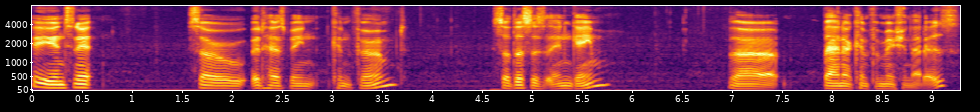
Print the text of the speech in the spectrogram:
Hey internet. So it has been confirmed. So this is in-game. The banner confirmation that is.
